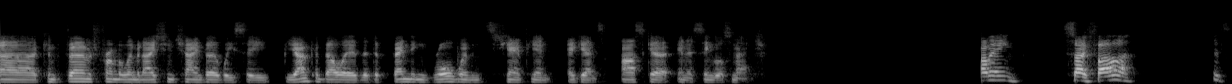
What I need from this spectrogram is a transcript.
uh, confirmed from Elimination Chamber, we see Bianca Belair, the defending Raw Women's Champion, against Asuka in a singles match. I mean, so far, it's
